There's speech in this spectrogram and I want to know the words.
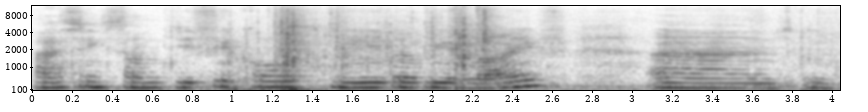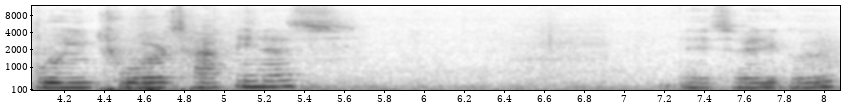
passing some difficult period of your life and going towards happiness. It's very good.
